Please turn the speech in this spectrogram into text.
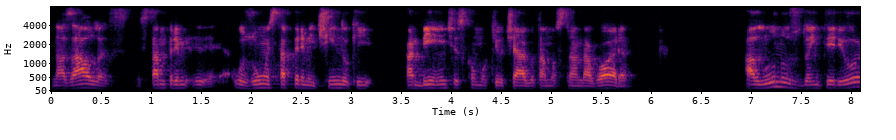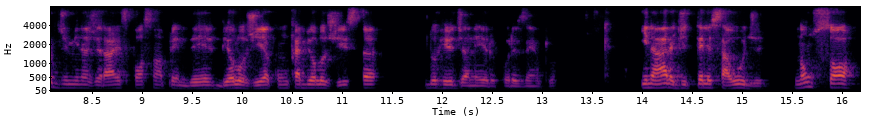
Nas aulas, está, o Zoom está permitindo que ambientes como o que o Tiago está mostrando agora, alunos do interior de Minas Gerais possam aprender biologia com um cardiologista do Rio de Janeiro, por exemplo. E na área de telesaúde, não só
